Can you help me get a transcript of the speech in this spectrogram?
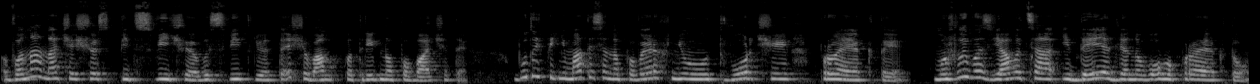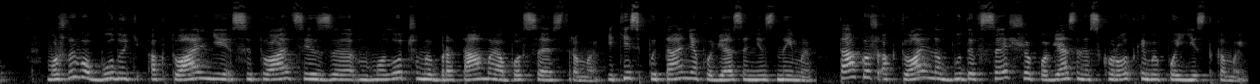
Вона, наче щось підсвічує, висвітлює те, що вам потрібно побачити. Будуть підніматися на поверхню творчі проекти. Можливо, з'явиться ідея для нового проекту. Можливо, будуть актуальні ситуації з молодшими братами або сестрами, якісь питання пов'язані з ними. Також актуально буде все, що пов'язане з короткими поїздками.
